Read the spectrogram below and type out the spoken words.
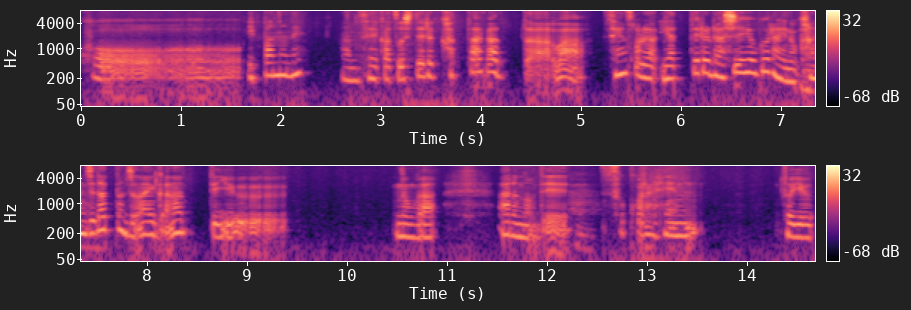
こう一般のねあの生活をしてる方々は戦争やってるらしいよぐらいの感じだったんじゃないかなっていうのがあるので、そこら辺という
